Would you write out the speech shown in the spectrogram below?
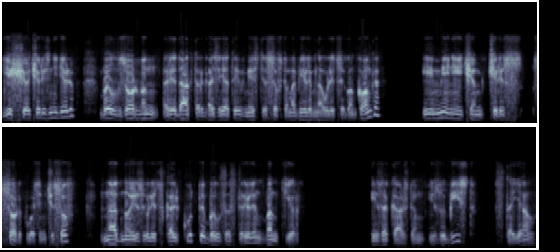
Еще через неделю был взорван редактор газеты вместе с автомобилем на улице Гонконга, и менее чем через 48 часов на одной из улиц Калькутты был застрелен банкир. И за каждым из убийств стоял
